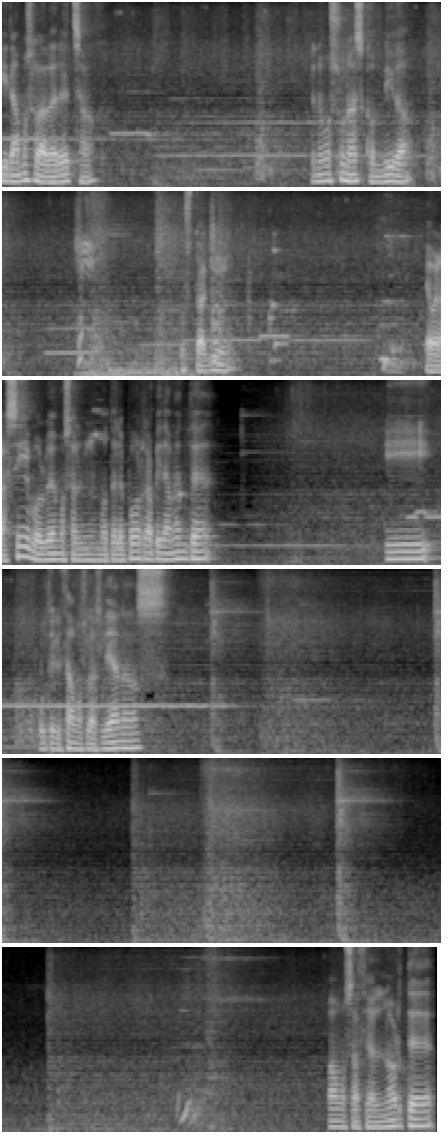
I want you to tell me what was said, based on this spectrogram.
giramos a la derecha, tenemos una escondida, justo aquí. Y ahora sí, volvemos al mismo teleport rápidamente. Y utilizamos las lianas. Vamos hacia el norte.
